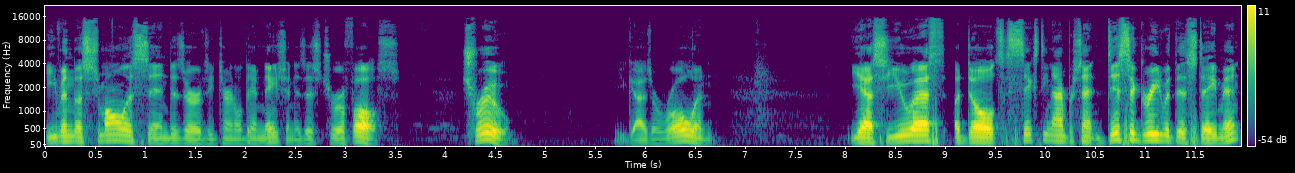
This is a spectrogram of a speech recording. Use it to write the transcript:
Even the smallest sin deserves eternal damnation. Is this true or false? True. You guys are rolling. Yes, U.S. adults, 69% disagreed with this statement,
